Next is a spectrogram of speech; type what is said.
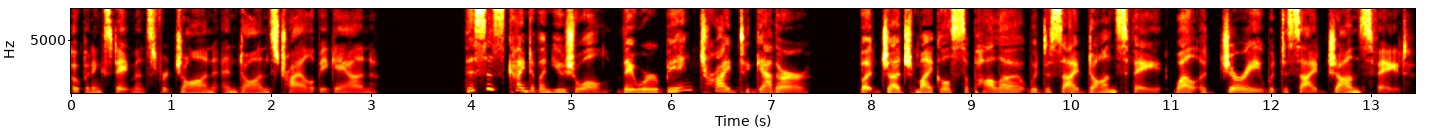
opening statements for John and Dawn's trial began. This is kind of unusual. They were being tried together, but Judge Michael Sapala would decide Dawn's fate while a jury would decide John's fate.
